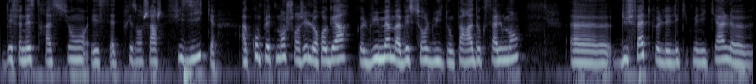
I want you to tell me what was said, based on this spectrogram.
défenestration et cette prise en charge physique a complètement changé le regard que lui-même avait sur lui. Donc paradoxalement, euh, du fait que l'équipe médicale euh,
